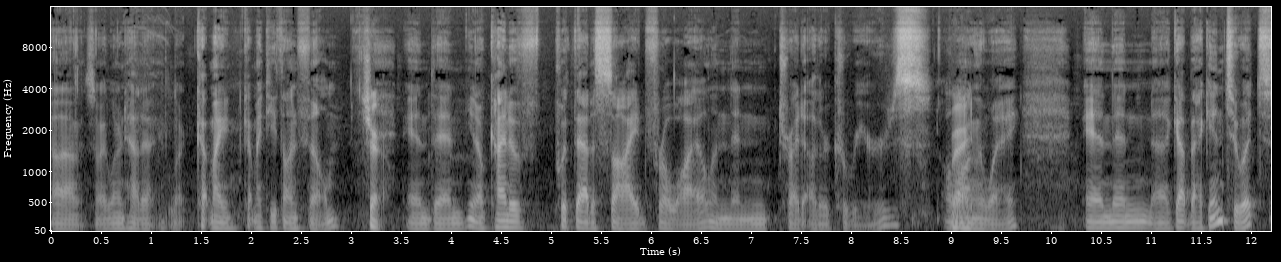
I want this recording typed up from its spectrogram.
Uh, so I learned how to le- cut my cut my teeth on film. Sure. And then you know kind of put that aside for a while, and then tried other careers along Right. the way, and then uh, got back into it,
